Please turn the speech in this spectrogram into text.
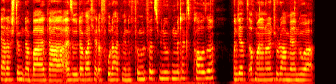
Ja, das stimmt, aber da, also da war ich halt auch froh, da hatten wir eine 45 Minuten Mittagspause. Und jetzt auf meiner neuen Schule haben wir ja nur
